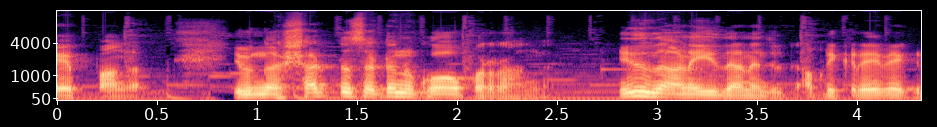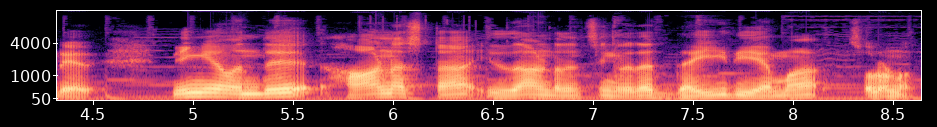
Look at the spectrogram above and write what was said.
கேட்பாங்க. இவங்க ஷட்டு சட்டுன்னு கோவப்படுறாங்க. இதுதானே இதுதானே சொல்லிட்டு அப்படி கிடையவே கிடையாது. நீங்கள் வந்து ஹானஸ்ட்டாக இதுதான் நடந்துச்சுங்கிறத தைரியமாக சொல்லணும்.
